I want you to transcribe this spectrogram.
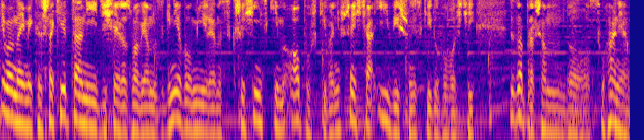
Ja mam na imię Kryszna Kirtan i dzisiaj rozmawiam z Gniewomirem Skrzysińskim o poszukiwaniu szczęścia i wisznuńskiej duchowości. Zapraszam do słuchania.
